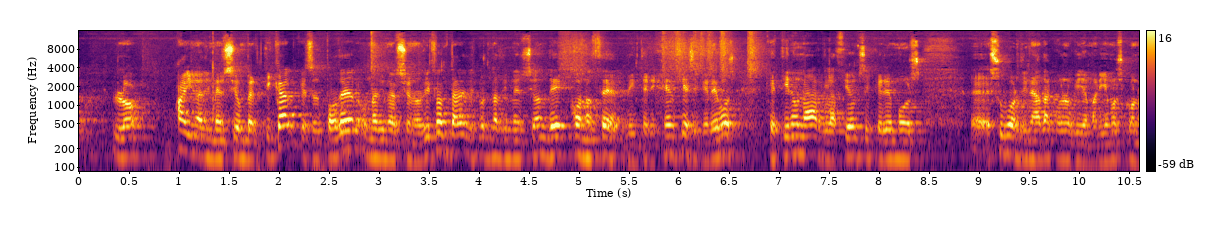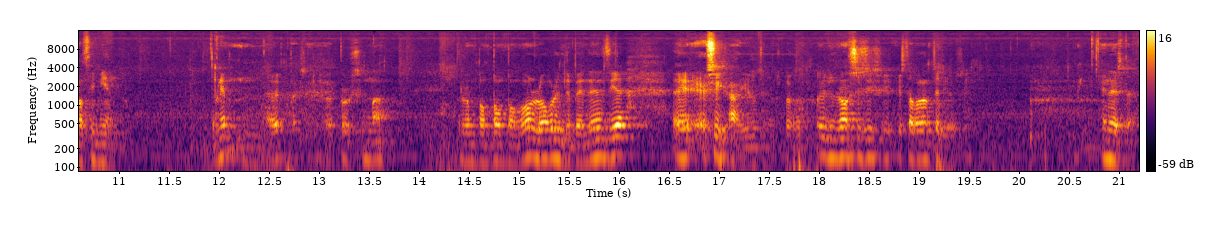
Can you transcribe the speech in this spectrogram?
hay una dimensión vertical, que es el poder, una dimensión horizontal y después una dimensión de conocer, de inteligencia, si queremos, que tiene una relación, si queremos, eh, subordinada con lo que llamaríamos conocimiento. ¿Eh? A ver, pues, la próxima. Perdón, logro, independencia. sí, ahí lo tenemos, perdón. No sé si, si estaba en anterior, sí. En esta.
